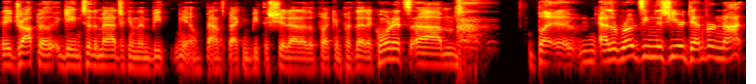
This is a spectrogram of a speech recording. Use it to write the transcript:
They dropped a, game to the Magic and then beat, you know, bounced back and beat the shit out of the fucking pathetic Hornets. Um, but uh, as a road team this year, Denver not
